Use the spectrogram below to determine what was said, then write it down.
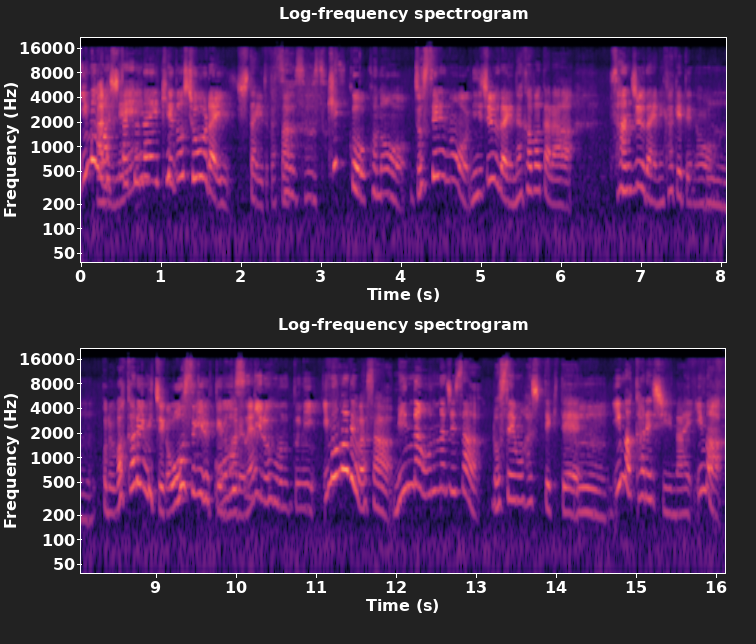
今はしたくないけど将来したいとかさ、そうそうそ結構この女性の20代半ばから30代にかけてうの、うん。これ分かれ道が多すぎるっていうのもあるよね。ぎる本当に。今まではさみんな同じさ路線を走ってきて、うん。今彼氏いない今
